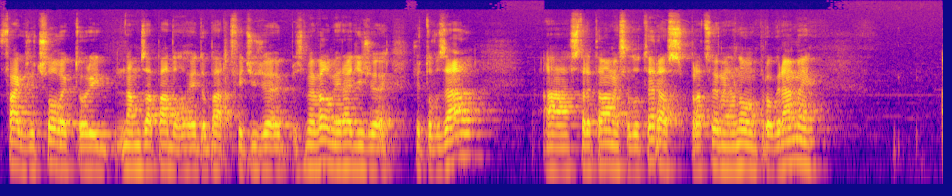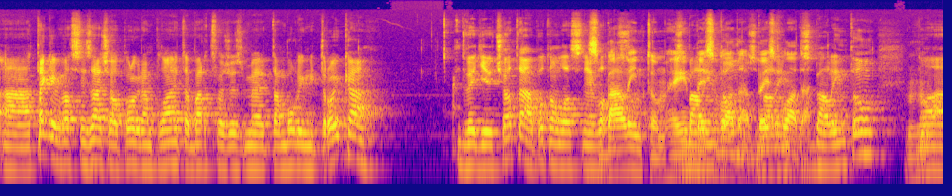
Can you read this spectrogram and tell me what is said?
fakt, že človek, ktorý nám zapadol hej, do Bartfy, čiže sme veľmi radi, že, že to vzal a stretávame sa doteraz, pracujeme na novom programe. A tak je vlastne začal program Planeta Bartfa, že sme tam boli my trojka, dve dievčatá a potom vlastne... s Balintom, hej, bez vlada, s bez vlada. S Balintom. No a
